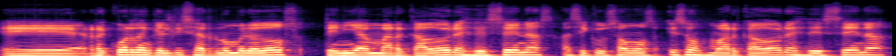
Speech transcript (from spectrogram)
Eh, recuerden que el teaser número 2 tenía marcadores de escenas, así que usamos esos marcadores de escena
